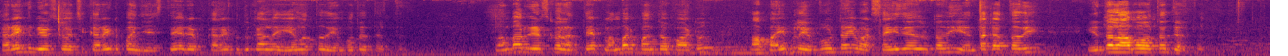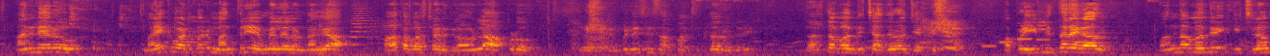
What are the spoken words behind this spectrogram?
కరెంటు నేర్చుకొని వచ్చి కరెంటు పని చేస్తే రేపు కరెంటు దుకాణంలో ఏమవుతుందో ఏం పోతుందో తెలుస్తుంది. ప్లంబర్ నేర్చుకొని వస్తే ప్లంబర్ పనితో పాటు ఆ పైపులు ఎవ్వు ఉంటాయి వాటి సైజ్ ఏది ఉంటుంది ఎంత కత్తది ఎంత లాభం అవుతుందో తెలుస్తుంది. అని నేను మైక్ పట్టుకొని మంత్రి ఎమ్మెల్యేలు ఉండగా పాత బస్ స్టాండ్ గ్రౌండ్లో అప్పుడు ఎంపీటీసీ సర్పంచ్ ఇద్దరు ఉండ్రి దళిత బంధు ఇచ్చి అదే రోజు చెప్పి అప్పుడు వీళ్ళిద్దరే కాదు వంద మందికి ఇచ్చినాం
